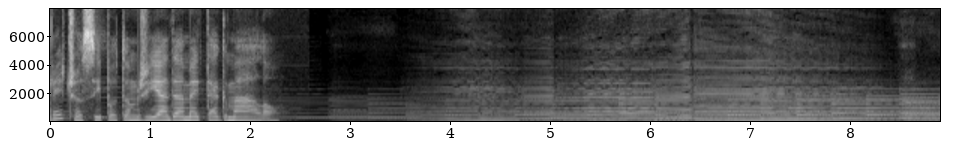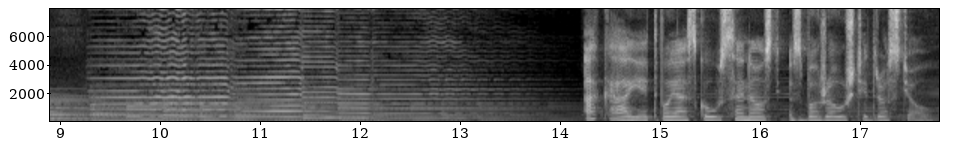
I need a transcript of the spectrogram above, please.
prečo si potom žiadame tak málo? Aká je tvoja skúsenosť s Božou štedrosťou?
